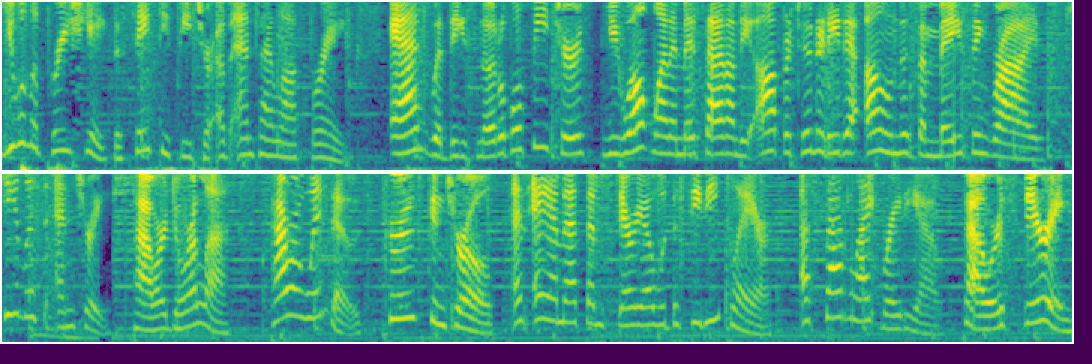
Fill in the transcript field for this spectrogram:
You will appreciate the safety feature of anti-lock brakes. And with these notable features, you won't want to miss out on the opportunity to own this amazing ride. Keyless entry, power door locks, power windows, cruise control, an AM FM stereo with a CD player, a satellite radio, power steering.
